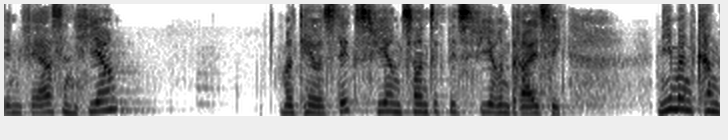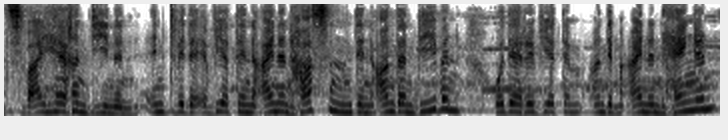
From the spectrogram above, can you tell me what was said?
den Versen hier, Matthäus 6, 24 bis 34, Niemand kann zwei Herren dienen. Entweder er wird den einen hassen und den anderen lieben, oder er wird an dem einen hängen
